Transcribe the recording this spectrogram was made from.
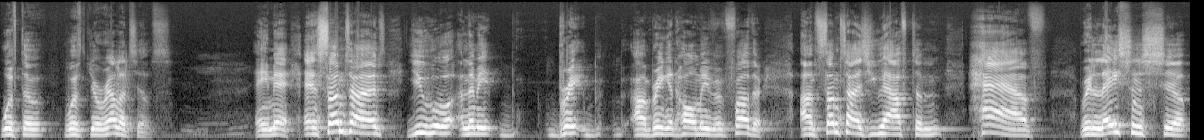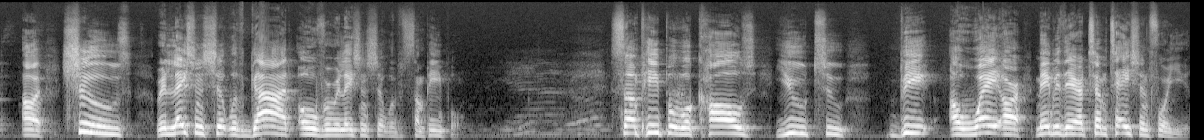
with the with your relatives. Amen. And sometimes you will. let me bring um, bring it home even further. Um, sometimes you have to have relationship or choose relationship with God over relationship with some people. Some people will cause you to be away, or maybe they're a temptation for you.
